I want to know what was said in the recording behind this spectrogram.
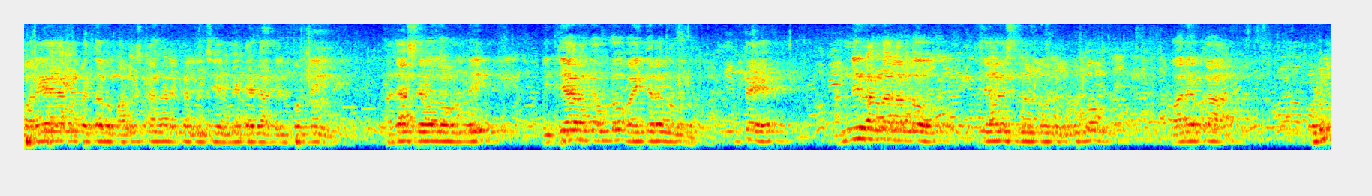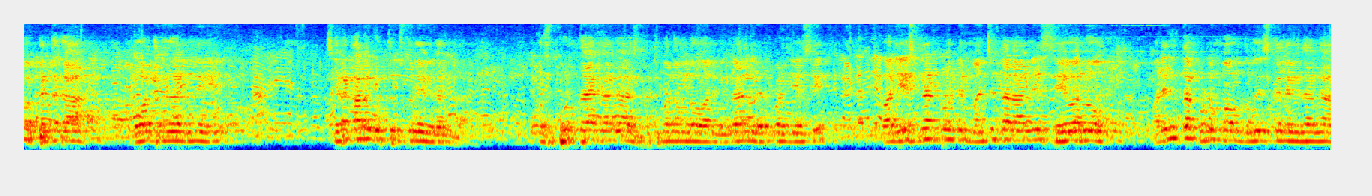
పర్యాయాలు పెద్దలు బాలకృష్ణ గారు ఇక్కడి నుంచి ఎమ్మెల్యేగా గెలుపొంది ప్రజాసేవలో ఉండి విద్యారంగంలో వైద్య రంగంలో అంటే అన్ని రంగాలలో సేవిస్తున్నటువంటి కుటుంబం వారి యొక్క కుటుంబ పెద్దగా గోవర్ధన్ గారిని చిరకాలం గుర్తుంచుకునే విధంగా ఒక స్ఫూర్తిదాయకంగా స్మృతివనంలో వారి విగ్రహాన్ని ఏర్పాటు చేసి వారు చేసినటువంటి మంచితనాన్ని సేవను మరింత కుటుంబం ముందుకెళ్ళే విధంగా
